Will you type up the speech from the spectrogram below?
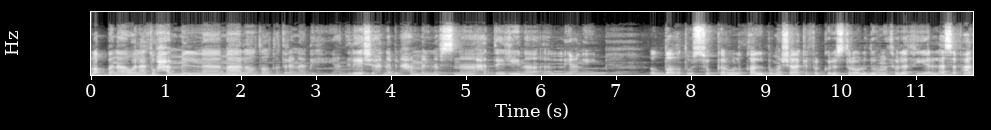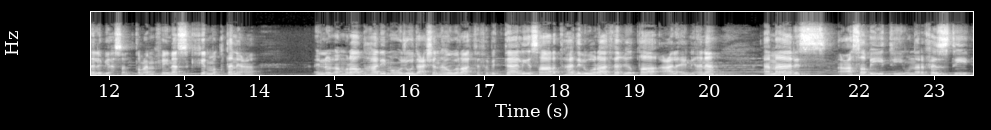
ربنا ولا تحملنا ما لا طاقة لنا به. يعني ليش إحنا بنحمل نفسنا حتى يجينا يعني الضغط والسكر والقلب ومشاكل في الكوليسترول ودهون ثلاثية؟ للأسف هذا اللي بيحصل. طبعا في ناس كثير مقتنعة إنه الأمراض هذه موجودة عشانها وراثة فبالتالي صارت هذه الوراثة غطاء على إني أنا أمارس عصبيتي ونرفزتي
